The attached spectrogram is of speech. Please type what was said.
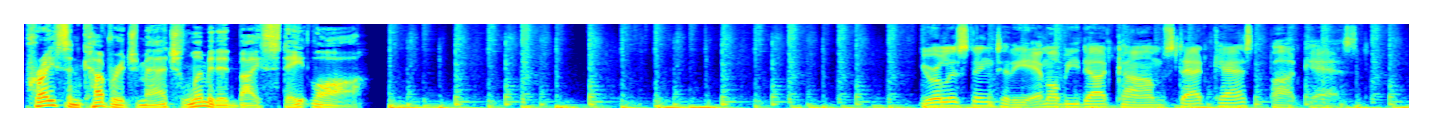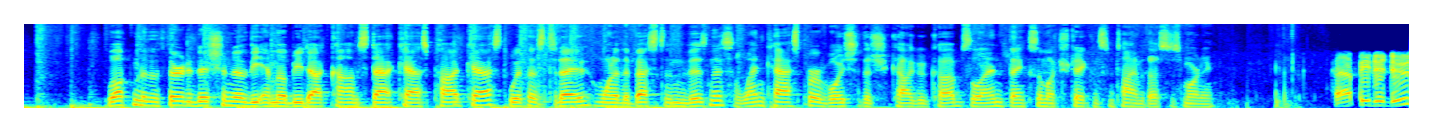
Price and coverage match limited by state law. You're listening to the MLB.com StatCast podcast. Welcome to the third edition of the MLB.com StatCast podcast. With us today, one of the best in the business, Len Kasper, voice of the Chicago Cubs. Len, thanks so much for taking some time with us this morning. Happy to do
